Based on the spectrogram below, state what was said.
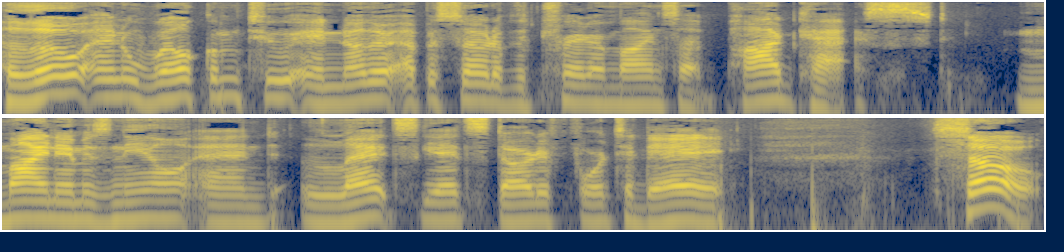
Hello and welcome to another episode of the Trader Mindset Podcast. My name is Neil and let's get started for today. So,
